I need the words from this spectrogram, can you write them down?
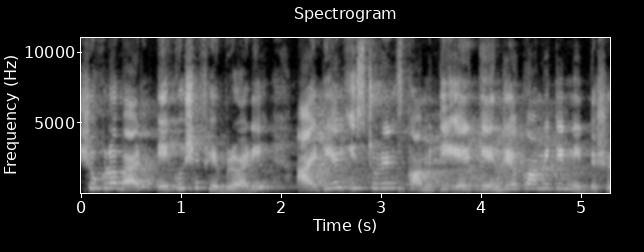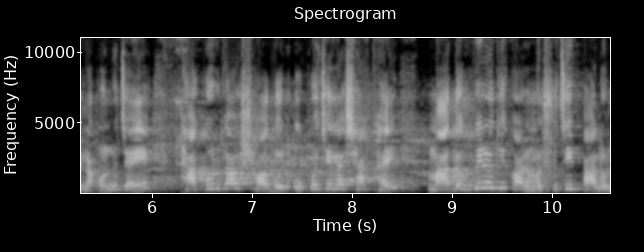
শুক্রবার একুশে ফেব্রুয়ারি আইডিয়াল স্টুডেন্টস কমিটি এর কেন্দ্রীয় কমিটির নির্দেশনা অনুযায়ী ঠাকুরগাঁও সদর উপজেলা শাখায় মাদক বিরোধী কর্মসূচি পালন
